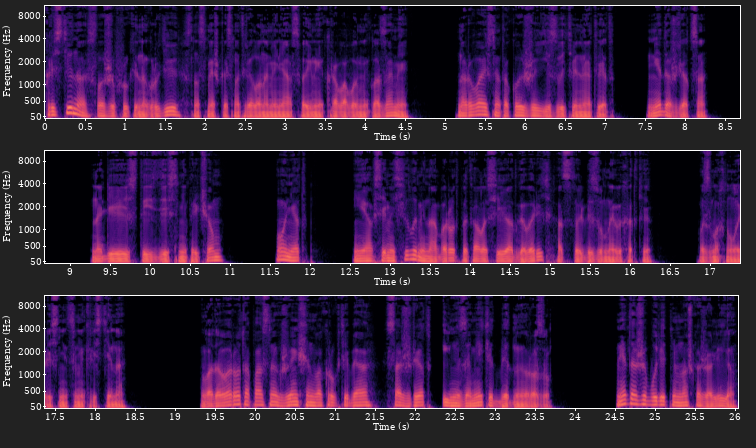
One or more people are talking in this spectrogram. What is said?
Кристина, сложив руки на груди, с насмешкой смотрела на меня своими кровавыми глазами, нарываясь на такой же язвительный ответ. «Не дождется». «Надеюсь, ты здесь ни при чем?» «О, нет. Я всеми силами, наоборот, пыталась ее отговорить от столь безумной выходки», — взмахнула ресницами Кристина. Водоворот опасных женщин вокруг тебя сожрет и не заметит бедную розу. Мне даже будет немножко жаль ее.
